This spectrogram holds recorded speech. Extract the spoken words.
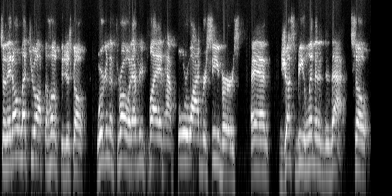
so they don't let you off the hook to just go, we're going to throw at every play and have four wide receivers and just be limited to that. So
